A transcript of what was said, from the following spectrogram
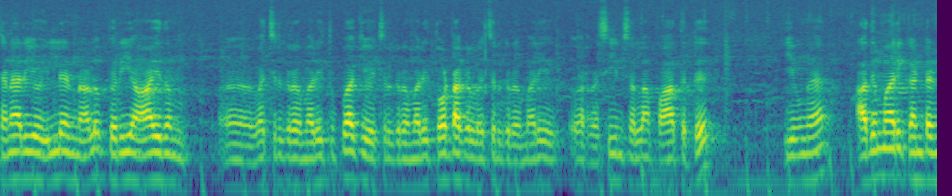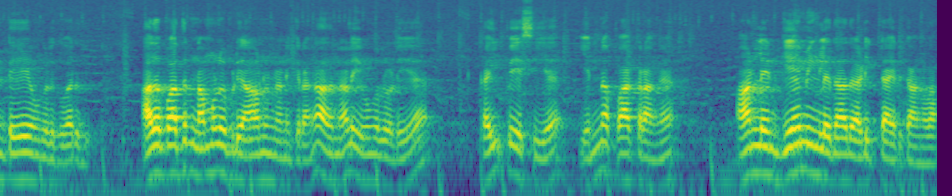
செனாரியோ இல்லைன்னாலும் பெரிய ஆயுதம் வச்சுருக்கிற மாதிரி துப்பாக்கி வச்சுருக்கிற மாதிரி தோட்டாக்கள் வச்சுருக்கிற மாதிரி வர்ற சீன்ஸ் எல்லாம் பார்த்துட்டு இவங்க அது மாதிரி கண்டென்ட்டே இவங்களுக்கு வருது. அதை பார்த்துட்டு நம்மளும் இப்படி ஆகணும்னு நினைக்கிறாங்க. அதனால் இவங்களுடைய கைபேசியை என்ன பார்க்குறாங்க? ஆன்லைன் கேமிங்கில் ஏதாவது அடிக்ட் ஆகிருக்காங்களா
